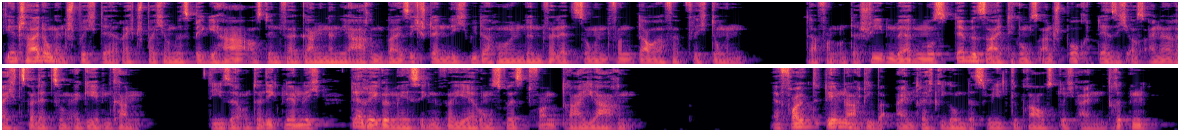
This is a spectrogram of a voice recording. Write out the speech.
die Entscheidung entspricht der Rechtsprechung des BGH aus den vergangenen Jahren bei sich ständig wiederholenden Verletzungen von Dauerverpflichtungen. Davon unterschieden werden muss der Beseitigungsanspruch, der sich aus einer Rechtsverletzung ergeben kann. Dieser unterliegt nämlich der regelmäßigen Verjährungsfrist von drei Jahren. Erfolgt demnach die Beeinträchtigung des Mietgebrauchs durch einen Dritten,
